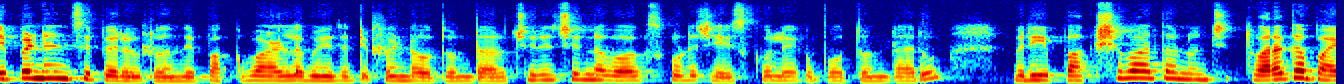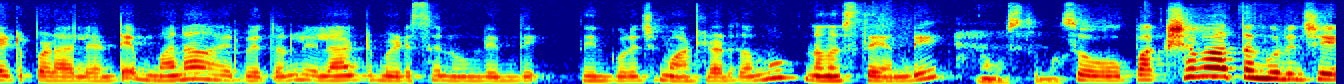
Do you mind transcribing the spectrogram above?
డిపెండెన్సీ పెరుగుతుంది. పక్క వాళ్ళ మీద డిపెండ్ అవుతుంటారు. చిన్న చిన్న వర్క్స్ కూడా చేసుకోలేకపోతుంటారు. మరి ఈ పక్షవాతం నుంచి త్వరగా బయటపడాలి అంటే మన ఆయుర్వేదంలో ఎలాంటి మెడిసిన్ ఉండింది. దీని గురించి మాట్లాడదాము. నమస్తే అండి. సో పక్షవాతం గురించి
